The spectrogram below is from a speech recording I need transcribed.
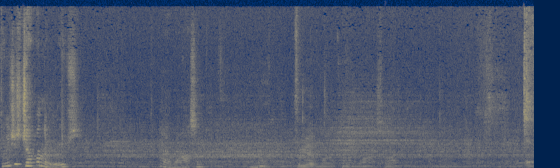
Can we just jump on the roofs? That would have been awesome. No, three of them will come at once. So.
